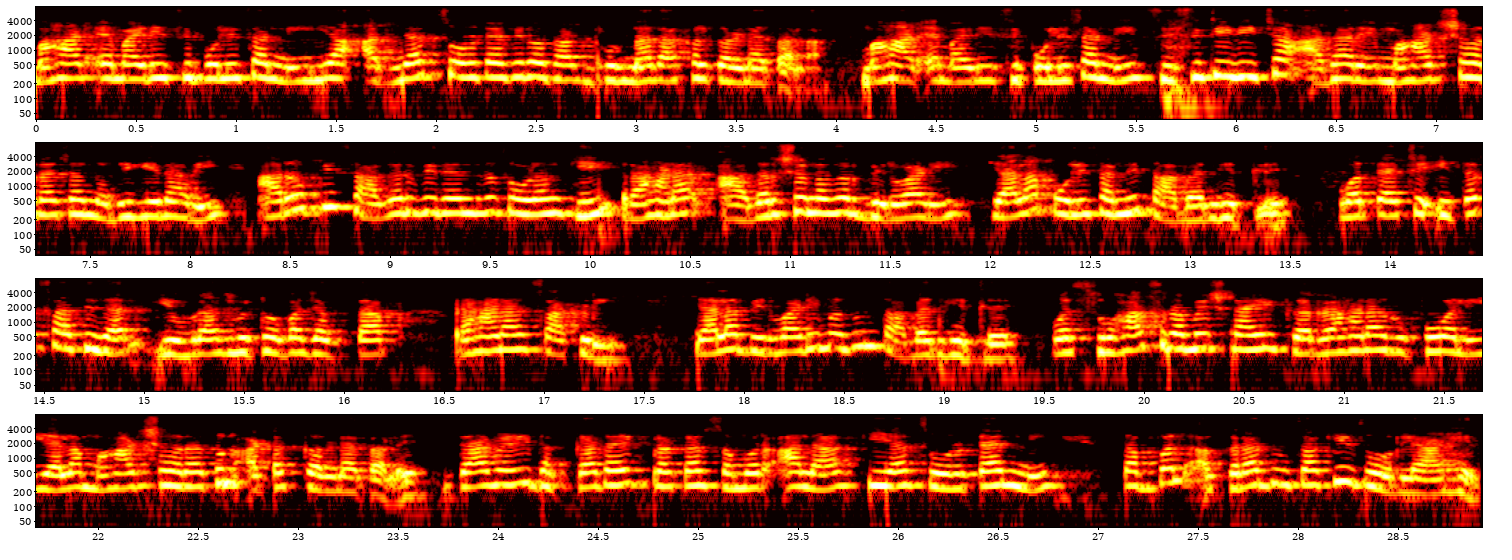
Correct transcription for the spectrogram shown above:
महाड एमआयडीसी पोलिसांनी या अज्ञात चोरट्याविरोधात गुन्हा दाखल करण्यात आला. महाड एमआयडीसी पोलिसांनी सीसीटीव्हीच्या आधारे महाड शहराच्या नदी किनारी आरोपी सागर वीरेंद्र सोळंकी राहणार आदर्शनगर बिरवाडी याला पोलिसांनी ताब्यात घेतले व त्याचे इतर साथीदार युवराज विठोबा जगताप राहणार साकडी याला बिरवाडीमधून ताब्यात घेतले व सुहास रमेश नाईकर राहणार रुपवाली याला महाड शहरातून अटक करण्यात आले. त्यावेळी धक्कादायक प्रकार समोर आला की या चोरट्यांनी तब्बल अकरा दुचाकी चोरल्या आहेत.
